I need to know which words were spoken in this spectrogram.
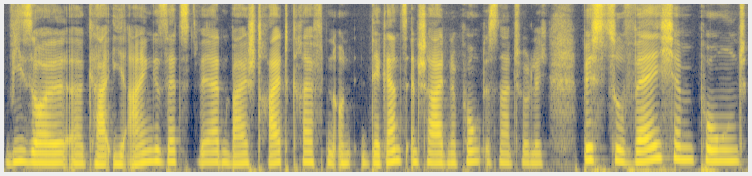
Wie soll äh, KI eingesetzt werden bei Streitkräften? Und der ganz entscheidende Punkt ist natürlich, bis zu welchem Punkt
